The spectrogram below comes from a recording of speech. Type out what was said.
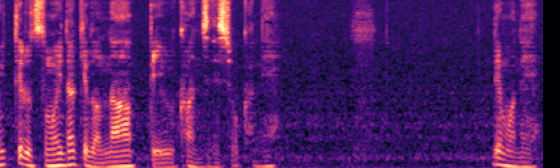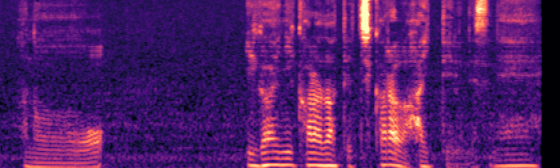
抜いてるつもりだけどなっていう感じでしょうかね。でもねあのー、意外に体って力が入っているんですね。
